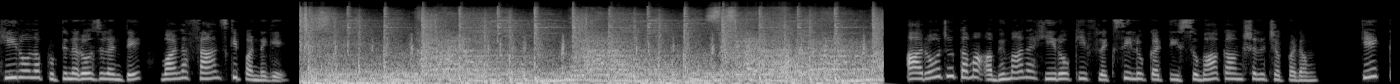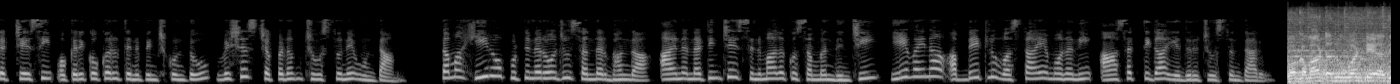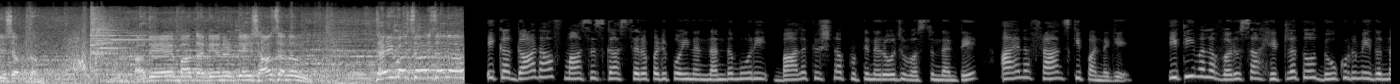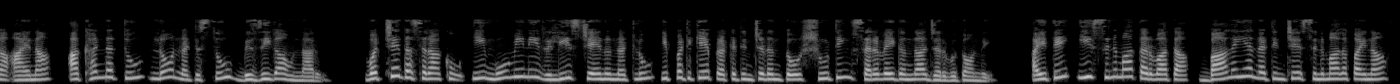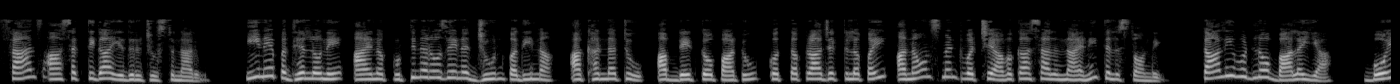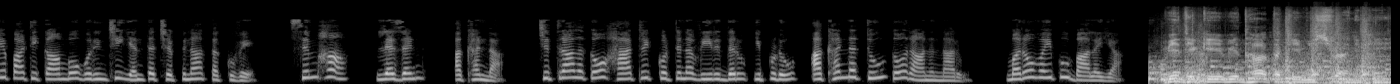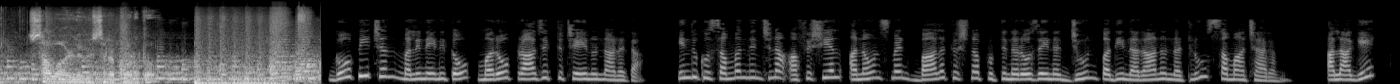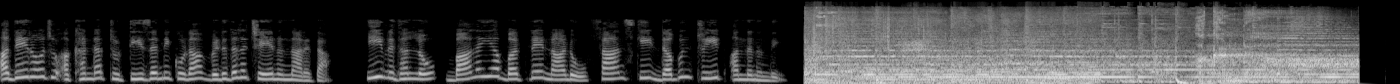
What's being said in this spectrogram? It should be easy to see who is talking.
Speaker 1: హీరోల పుట్టినరోజులంటే వాళ్ళ ఫ్యాన్స్కి పండగే. ఆ రోజు తమ అభిమాన హీరోకి ఫ్లెక్సీలు కట్టి శుభాకాంక్షలు చెప్పడం కేక్ కట్ చేసి ఒకరికొకరు తినిపించుకుంటూ విషెస్ చెప్పడం చూస్తూనే ఉంటాం. తమ హీరో పుట్టినరోజు సందర్భంగా ఆయన నటించే సినిమాలకు సంబంధించి ఏవైనా అప్డేట్లు వస్తాయేమోనని ఆసక్తిగా ఎదురుచూస్తుంటారు.
Speaker 2: ఒక మాట నువ్వంటే అది శబ్దం అదే మాట నేనంటే శాసనం. దైవ శాసనం.
Speaker 1: ఇక గాడ్ ఆఫ్ మాసెస్గా స్థిరపడిపోయిన నందమూరి బాలకృష్ణ పుట్టినరోజు వస్తుందంటే ఆయన ఫ్యాన్స్కి పండగే. ఇటీవల వరుస హిట్లతో దూకుడు మీదున్న ఆయన అఖండ టూ లో నటిస్తూ బిజీగా ఉన్నారు. వచ్చే దసరాకు ఈ మూవీని రిలీజ్ చేయనున్నట్లు ఇప్పటికే ప్రకటించడంతో షూటింగ్ శరవేగంగా జరుగుతోంది. అయితే ఈ సినిమా తర్వాత బాలయ్య నటించే సినిమాలపైన ఫ్యాన్స్ ఆసక్తిగా ఎదురుచూస్తున్నారు. ఈ నేపథ్యంలోనే ఆయన పుట్టినరోజైన జూన్ పదిన అఖండ టూ అప్డేట్తో పాటు కొత్త ప్రాజెక్టులపై అనౌన్స్మెంట్ వచ్చే అవకాశాలున్నాయని తెలుస్తోంది. టాలీవుడ్లో బాలయ్య బోయపాటి కాంబో గురించి ఎంత చెప్పినా తక్కువే. సింహ లెజెండ్ అఖండ. చిత్రాలతో హ్యాట్రిక్ కొట్టిన వీరిద్దరూ ఇప్పుడు అఖండ టూ తో రానున్నారు. మరోవైపు బాలయ్య.
Speaker 3: విధికి విధాతకి విశ్వానికి సవాళ్ళు విసరకూడదు.
Speaker 1: గోపీచంద్ మలినేనితో మరో ప్రాజెక్టు చేయనున్నాడట. ఇందుకు సంబంధించిన అఫీషియల్ అనౌన్స్మెంట్ బాలకృష్ణ పుట్టినరోజైన జూన్ పదిన రానున్నట్లు సమాచారం. అలాగే అదే రోజు అఖండ టు టీజర్ని కూడా విడుదల చేయనున్నారట. ఈ విధంలో బాలయ్య బర్త్డే నాడు ఫ్యాన్స్కి డబుల్ ట్రీట్ అందనుంది.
